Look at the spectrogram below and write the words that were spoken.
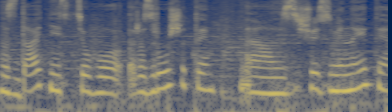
здатність цього розрушити, е, щось змінити.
